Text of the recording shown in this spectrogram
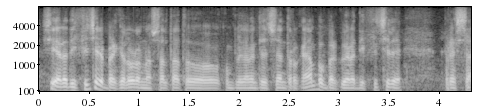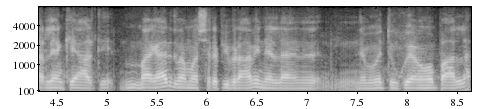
Sì, era difficile perché loro hanno saltato completamente il centrocampo, per cui era difficile pressarli anche alti. Magari dovevamo essere più bravi nel, nel, nel momento in cui avevamo palla,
